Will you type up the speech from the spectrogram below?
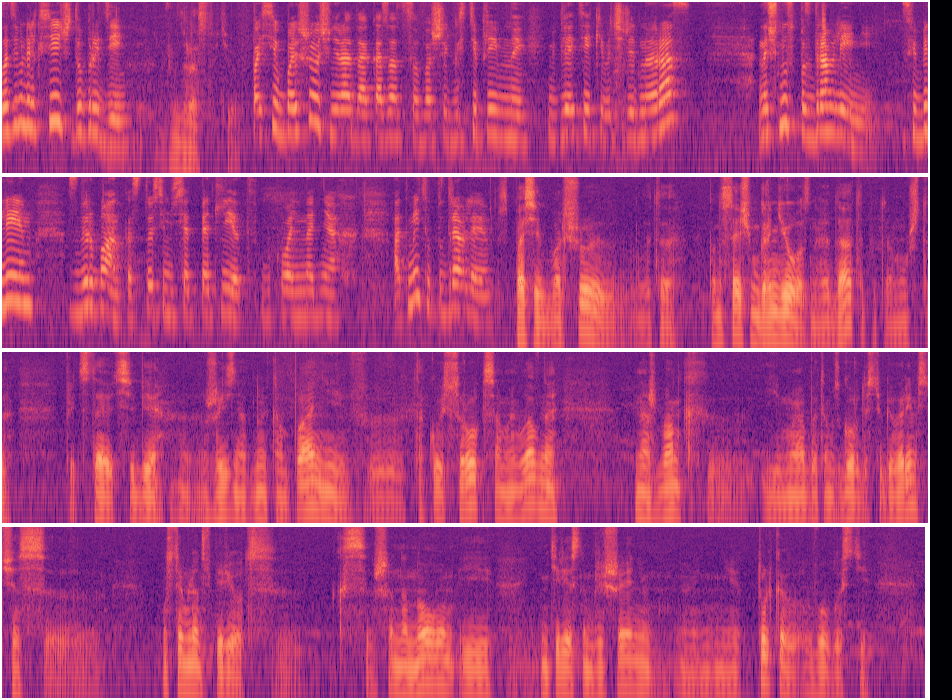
Владимир Алексеевич, добрый день. Здравствуйте. Спасибо большое, очень рада оказаться в вашей гостеприимной библиотеке в очередной раз. Начну с поздравлений. С юбилеем Сбербанка, 175 лет, буквально на днях отметил. Поздравляю. Спасибо большое. Это по-настоящему грандиозная дата, потому что представить себе э, жизнь одной компании в э, такой срок, самое главное, наш банк, э, и мы об этом с гордостью говорим сейчас, устремлен вперед к совершенно новым и интересным решениям не только в области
